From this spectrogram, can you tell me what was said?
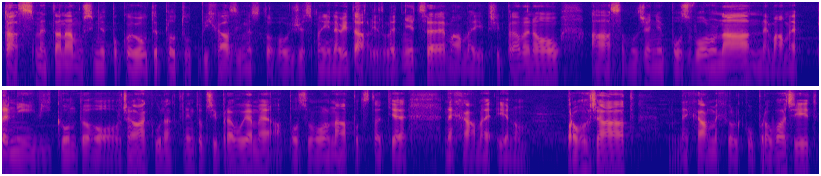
Ta smetana musí mít pokojovou teplotu. Vycházíme z toho, že jsme ji nevytáhli z lednice, máme ji připravenou a samozřejmě pozvolná, nemáme plný výkon toho hořáku, na kterým to připravujeme a pozvolná v podstatě necháme jenom prohřát, necháme chvilku provařit,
